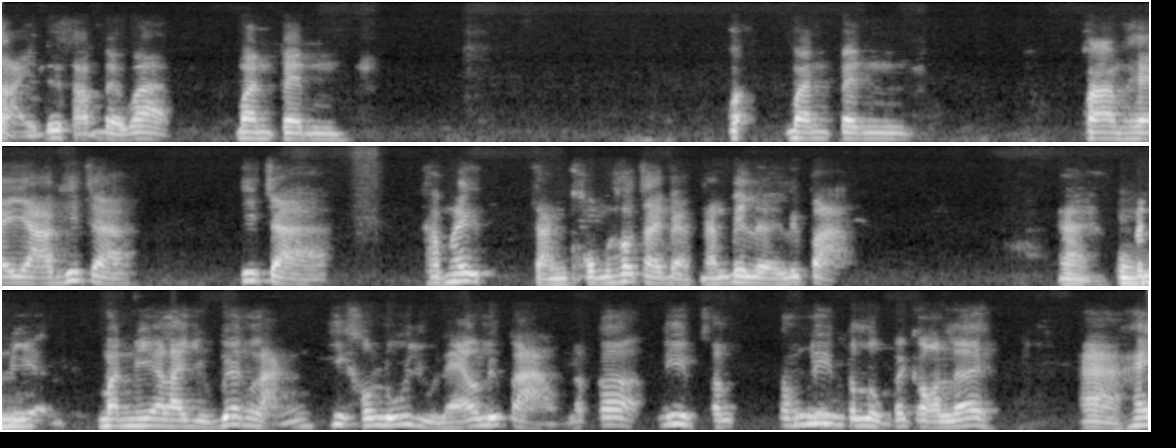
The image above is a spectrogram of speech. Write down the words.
สัยด้วยซ้ำไปว่า มันเป็น มันเป็นความพยายามที่จะที่จะทำให้สังคมเข้าใจแบบนั้นไปเลยหรือเปล่า อ่าอืมมันมีมันมีอะไรอยู่เบื้องหลังที่เขารู้อยู่แล้วหรือเปล่า แล้วก็รีบสรุต้องรีบสรุปไปก่อนเลย อ่า ให้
